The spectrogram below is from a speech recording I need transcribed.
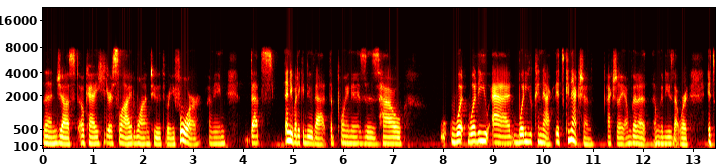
than just, okay, here's slide one, two, three, four. I mean, that's anybody can do that. The point is, is how, what, what do you add? What do you connect? It's connection. Actually, I'm gonna, I'm gonna use that word. It's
